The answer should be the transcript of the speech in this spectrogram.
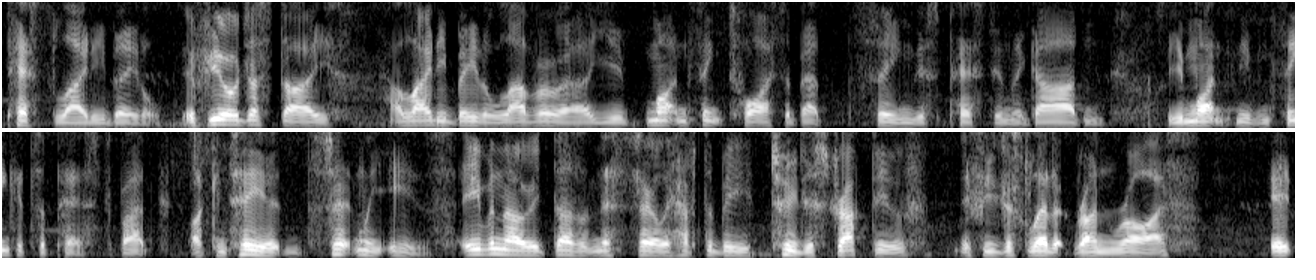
pest lady beetle. If you're just a, a lady beetle lover, uh, you mightn't think twice about seeing this pest in the garden. You mightn't even think it's a pest, but I can tell you it certainly is. Even though it doesn't necessarily have to be too destructive, if you just let it run rife, it,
